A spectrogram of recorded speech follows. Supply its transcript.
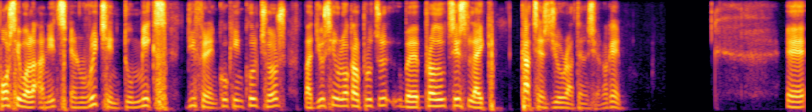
possible and it's enriching to mix different cooking cultures, but using local uh, products is like catches your attention, okay? Uh,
